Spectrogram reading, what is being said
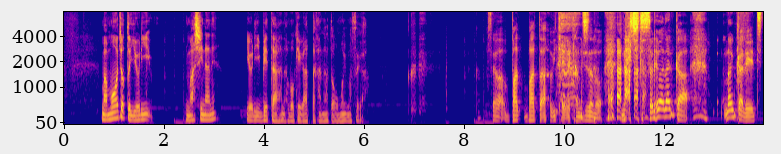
まあもうちょっとよりマシなね、よりベターなボケがあったかなと思いますが。それはババターみたいな感じなの。なんかちょっとそれはなんか、なんかね、ち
